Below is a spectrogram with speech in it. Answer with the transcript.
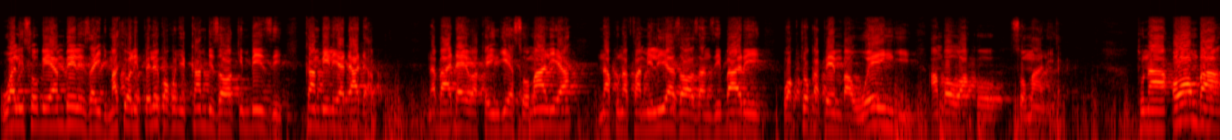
walisogea mbele zaidi, maki walipelekwa kwenye kambi za wakimbizi, kambi ile ya Dadaab, na baadaye wakaingia Somalia, na kuna familia za Wazanzibari wa kutoka Pemba wengi ambao wako Somalia. Tunaomba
